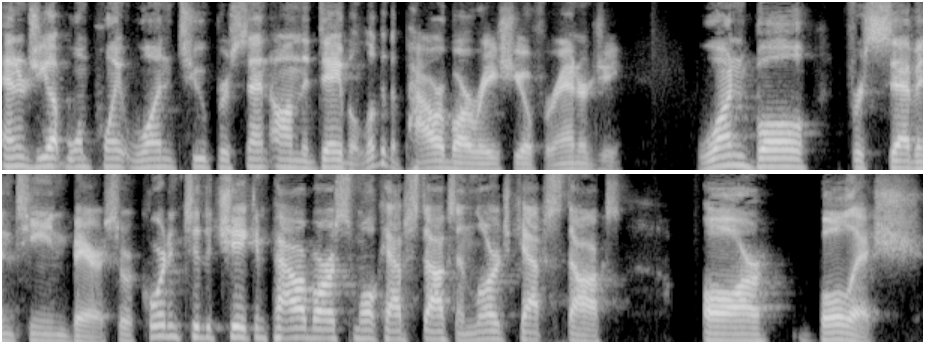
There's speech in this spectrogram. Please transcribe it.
Energy up 1.12% on the day, but look at the power bar ratio for energy one bull for 17 bears. So according to the Chaikin Power Bar, small cap stocks and large cap stocks are bullish.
